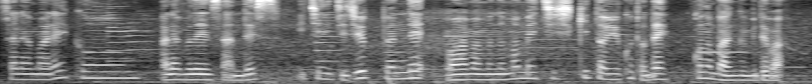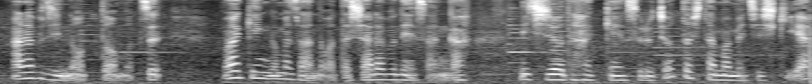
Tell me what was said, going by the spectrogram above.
サラマレコンアラブ姉さんです。1日10分でワーママの豆知識ということでこの番組ではアラブ人の夫を持つワーキングマザーの私アラブ姉さんが日常で発見するちょっとした豆知識や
